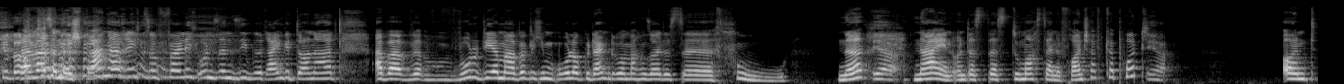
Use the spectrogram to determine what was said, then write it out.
genau. Dann war so eine Sprachnachricht so völlig unsensibel reingedonnert. Aber wo du dir mal wirklich im Urlaub Gedanken drüber machen solltest, äh, puh. Ne? Ja. Nein, und das, das, du machst deine Freundschaft kaputt Ja. und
